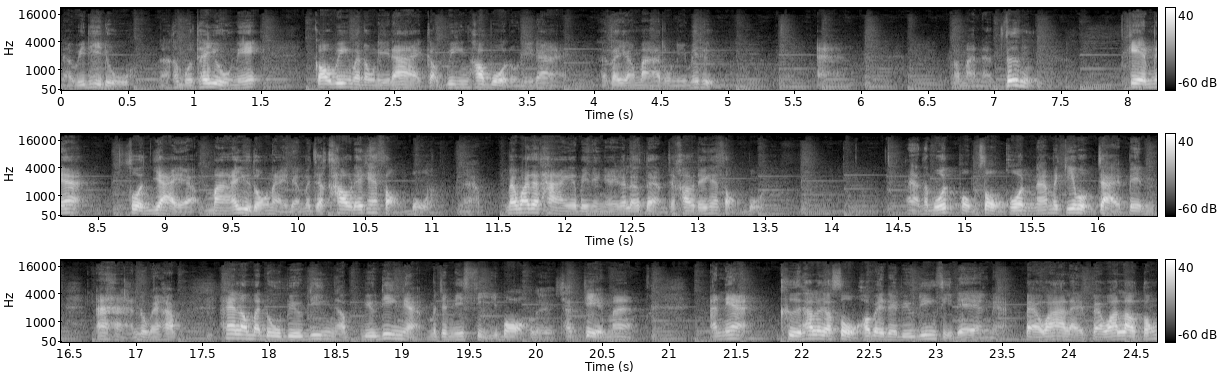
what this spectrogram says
นะวิธีดูนะสมมติถ้าอยู่ตรงนี้ก็วิ่งมาตรงนี้ได้กับวิ่งเข้าโบสถ์ตรงนี้ได้แต่ยังมาตรงนี้ไม่ถึงอะประมาณนั้น ซึ่งเกมเนี้ยส่วนใหญ่อะไม้อยู่ตรงไหนเนี่ยมันจะเข้าได้แค่สองโบสถ์นะครับไม่ว่าจะทางจะเป็นยังไงก็แล้วแต่มันจะเข้าได้แค่สองโบสถ์ อะสมมติผมส่งคนนะเมื่อกี้ผมจ่ายเป็นอาหารถูกไหมครับให้เรามาดู building ครับ building เนี่ยมันจะมีสีบอกเลยชัดเจนมาก อันเนี้ยคือถ้าเราจะส่งเข้าไปใน building สีแดงเนี่ยแปลว่าอะไรแปลว่าเราต้อง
